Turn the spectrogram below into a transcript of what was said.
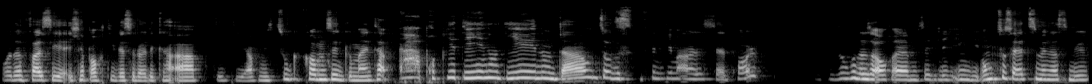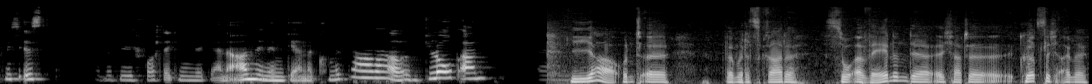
Oder falls ihr, ich habe auch diverse Leute gehabt, die, die auf mich zugekommen sind, gemeint haben, ah, probiert den und jeden und da und so. Das finde ich immer alles sehr toll. Wir versuchen das auch ähm, sicherlich irgendwie umzusetzen, wenn das möglich ist. Und natürlich Vorschläge nehmen wir gerne an. Wir nehmen gerne Kommentare und Lob an. Ja, und äh, wenn wir das gerade so erwähnen, der, ich hatte äh, kürzlich eine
